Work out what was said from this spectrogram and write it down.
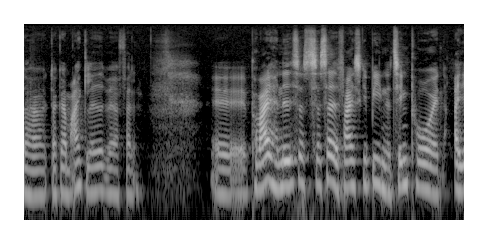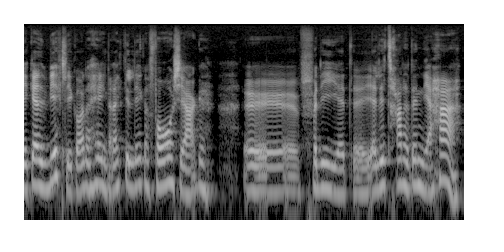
der, der gør mig glad i hvert fald. Øh, på vej herned, så, så sad jeg faktisk i bilen og tænkte på, at, at jeg gad virkelig godt at have en rigtig lækker forårsjakke, øh, fordi at, øh, jeg er lidt træt af den, jeg har.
